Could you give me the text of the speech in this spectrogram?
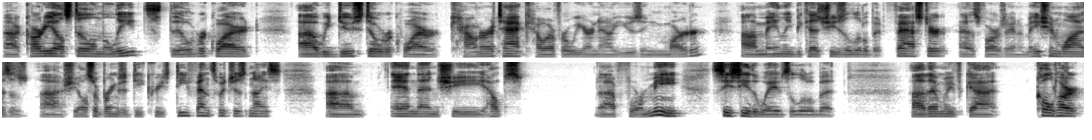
uh, Cardiel still in the lead, still required. Uh, we do still require counterattack, however, we are now using Martyr uh, mainly because she's a little bit faster as far as animation wise. Uh, she also brings a decreased defense, which is nice. Um, and then she helps, uh, for me, CC the waves a little bit. Uh, then we've got Coldheart.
